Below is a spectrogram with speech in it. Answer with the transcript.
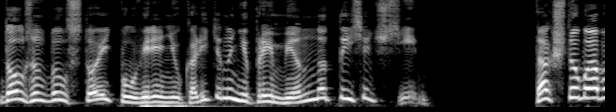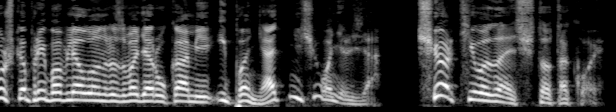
должен был стоить, по уверению Калитина, непременно тысяч семь. Так что, бабушка, — прибавлял он, разводя руками, — и понять ничего нельзя. Черт его знает, что такое.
